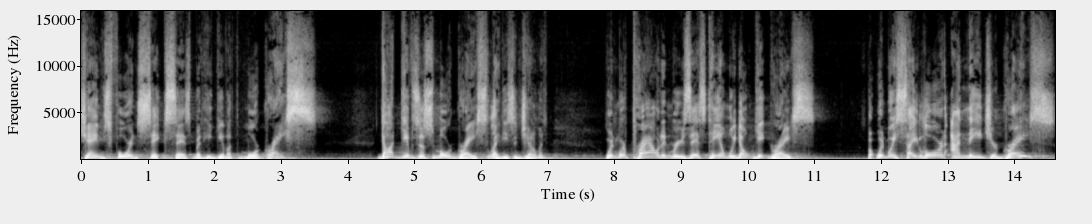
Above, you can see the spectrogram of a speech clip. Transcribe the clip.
James 4 and 6 says, But he giveth more grace. God gives us more grace, ladies and gentlemen. When we're proud and resist him, we don't get grace. But when we say, Lord, I need your grace,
